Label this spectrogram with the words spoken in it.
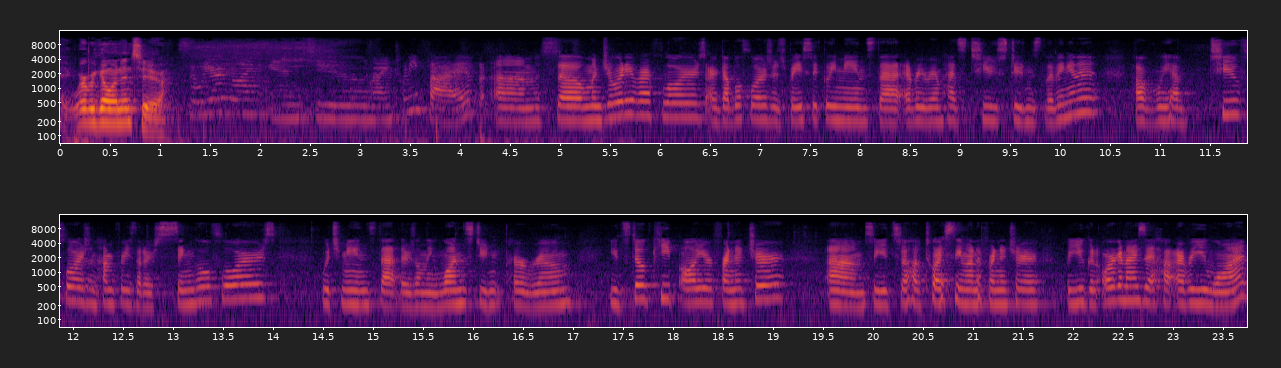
Okay, where are we going into? So we are going into 925. Um, so majority of our floors are double floors, which basically means that every room has two students living in it. However, we have two floors in Humphreys that are single floors, which means that there's only one student per room. You'd still keep all your furniture, um, so you'd still have twice the amount of furniture, but you can organize it however you want.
